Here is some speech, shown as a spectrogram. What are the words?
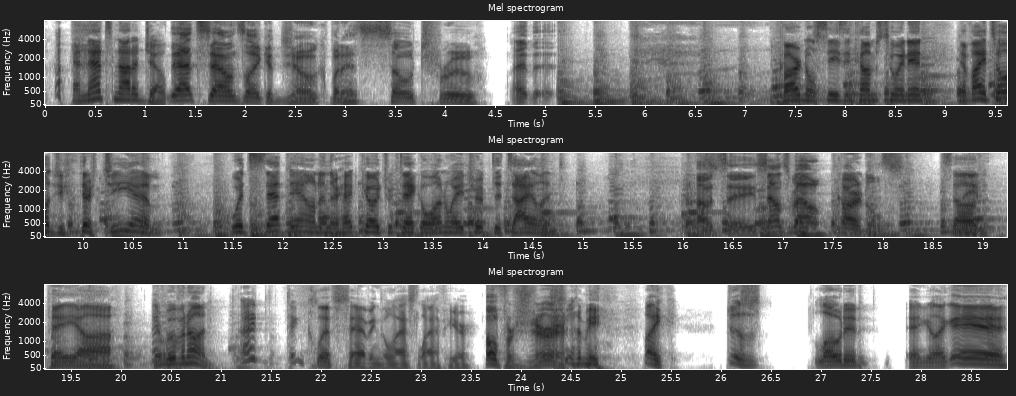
And that's not a joke. That sounds like a joke, but it's so true. Uh, The Cardinals season comes to an end. If I told you their GM would step down and their head coach would take a one-way trip to Thailand, I would say sounds about Cardinals. so they uh they're moving on. I think Cliff's having the last laugh here. Oh, for sure. I mean, like, just loaded, and you're like, eh,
